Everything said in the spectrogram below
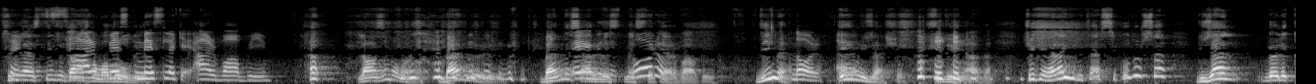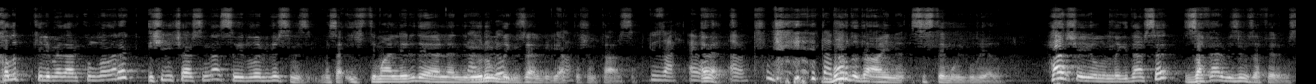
Freelance deyince daha havalı serbest oluyor. meslek erbabıyım. Hah, lazım olan. Ben de öyleyim. Ben de serbest meslek Doğru. erbabıyım. Değil mi? Doğru, En evet. güzel şey şu dünyada. Çünkü herhangi bir terslik olursa güzel böyle kalıp kelimeler kullanarak işin içerisinden sıyrılabilirsiniz. Mesela ihtimalleri değerlendiriyorum da güzel bir yaklaşım tarzı. Güzel. Evet. Evet. Evet. Tabii. Burada da aynı sistemi uygulayalım. Her şey yolunda giderse zafer bizim zaferimiz.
